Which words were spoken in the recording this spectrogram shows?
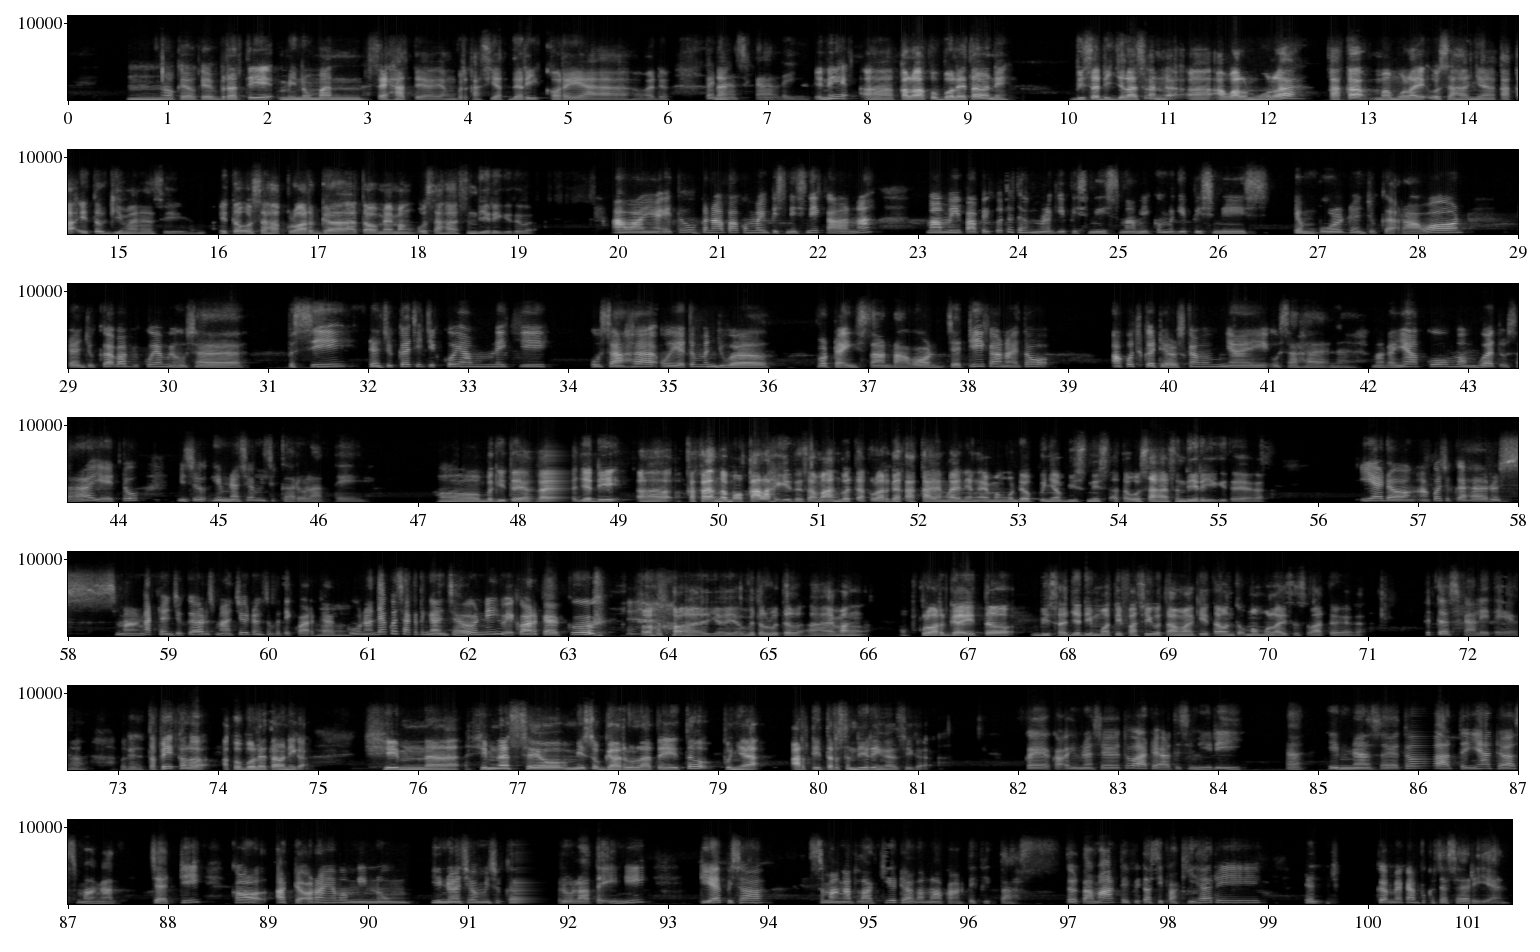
Hmm, oke oke. Berarti minuman sehat ya yang berkhasiat dari Korea. Waduh. Benar nah, sekali. Ini uh, kalau aku boleh tahu nih, bisa dijelaskan nggak uh, awal mula kakak memulai usahanya kakak itu gimana sih? Itu usaha keluarga atau memang usaha sendiri gitu, Pak? Awalnya itu kenapa aku main bisnis nih? Karena mami papiku tuh udah memiliki bisnis. Mamiku memiliki bisnis dempul dan juga rawon dan juga papiku yang memiliki usaha besi dan juga ciciku yang memiliki usaha oh yaitu menjual produk instan rawon. Jadi karena itu aku juga diharuskan mempunyai usaha. Nah makanya aku membuat usaha yaitu Gimnasium Misugaru Latte Oh, begitu ya, Kak. Jadi, uh, Kakak nggak mau kalah gitu sama anggota keluarga Kakak yang lain yang emang udah punya bisnis atau usaha sendiri gitu ya, Kak? Iya dong, aku juga harus semangat dan juga harus maju dong seperti keluargaku. Uh. Nanti aku saya ketinggalan jauh nih baik keluargaku. Oh, iya iya, betul betul. Uh, emang keluarga itu bisa jadi motivasi utama kita untuk memulai sesuatu ya, Kak? Betul sekali, Theo. Uh, Oke, okay. tapi kalau aku boleh tahu nih, Kak, Himna Himnaseo Misugaru Latte itu punya arti tersendiri nggak sih, Kak? Kayak Kak Himnaseo itu ada arti sendiri. Nah, Himnaseo itu artinya adalah semangat. Jadi, kalau ada orang yang meminum Himnaseo Misugaru Latte ini, dia bisa semangat lagi dalam melakukan aktivitas, terutama aktivitas di pagi hari dan juga mereka bekerja seharian.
